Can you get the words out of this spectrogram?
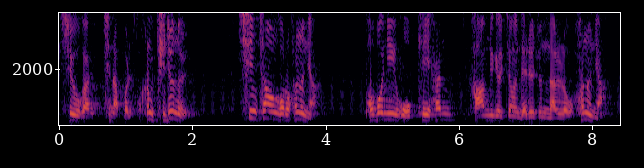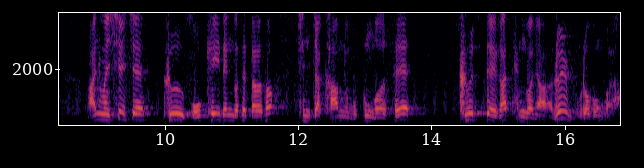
시효가 지나버렸어. 그럼 기준을 신청한 거로 하느냐? 법원이 오케이 한 가압류 결정을 내려준 날로 하느냐? 아니면 실제 그 오케이 된 것에 따라서 진짜 가압류 묶은 것에 그때가 된 거냐를 물어본 거야.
